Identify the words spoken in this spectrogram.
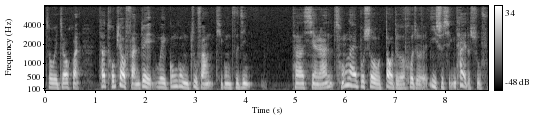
作为交换，他投票反对为公共住房提供资金。他显然从来不受道德或者意识形态的束缚。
